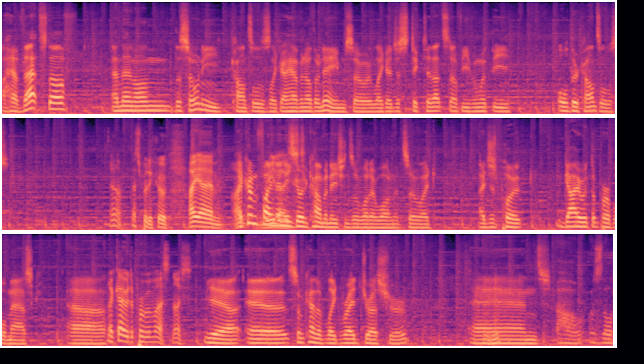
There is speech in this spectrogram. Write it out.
I have that stuff and then on the Sony consoles like I have another name. So like I just stick to that stuff even with the older consoles. Oh, that's pretty cool. I um I, couldn't find realized- any good combinations of what I wanted. So like I just put guy with the purple mask. Uh That guy with the purple mask, nice. Yeah, uh, some kind of like red dress shirt, and oh, what was the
